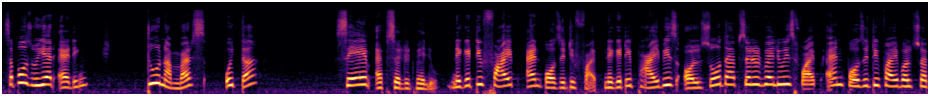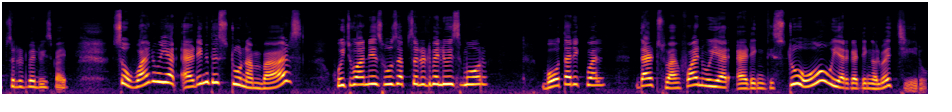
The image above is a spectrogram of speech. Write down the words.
Suppose we are adding two numbers with the same absolute value. Negative 5 and positive 5 negative 5 is also the absolute value is 5 and positive 5 also absolute value is 5 so when we are adding these two numbers which one is whose absolute value is more? Both are equal. That's why when we are adding these two we are getting always 0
